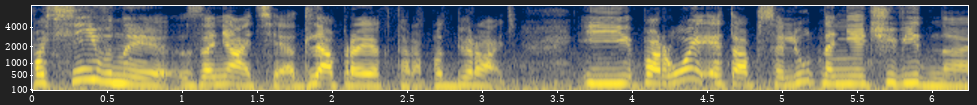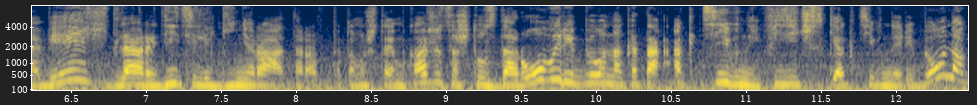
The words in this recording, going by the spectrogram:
пассивные занятия для проектора подбирать. И порой это абсолютно неочевидная вещь для родителей генераторов, потому что им кажется, что здоровый ребенок это активный, физически активный ребенок,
